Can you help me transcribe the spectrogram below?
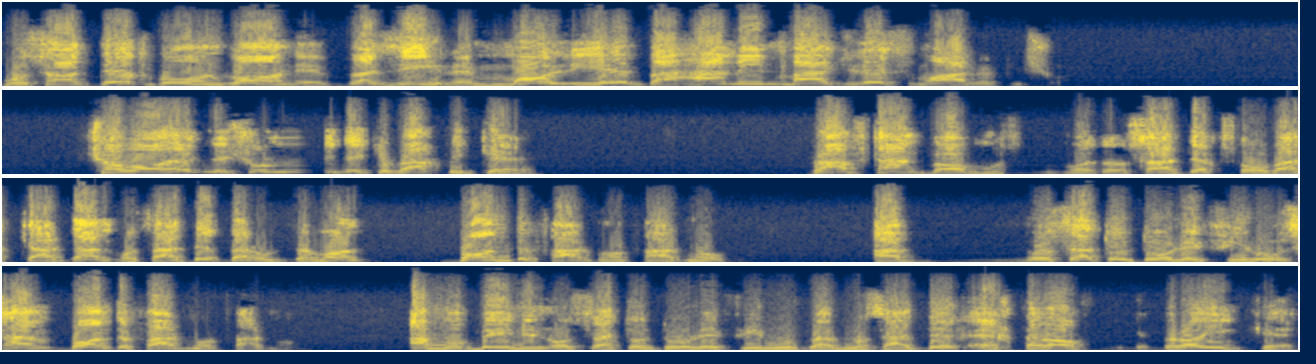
مصدق به عنوان وزیر مالیه به همین مجلس معرفی شد. شواهد نشون میده که وقتی که رفتند با مصدق صحبت کردن مصدق در اون زمان باند فرمان فرما بود. نصرت و دوله فیروز هم باند فرمان فرما بود. اما بین نصرت و دوله فیروز و مصدق اختلاف بوده. برای اینکه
